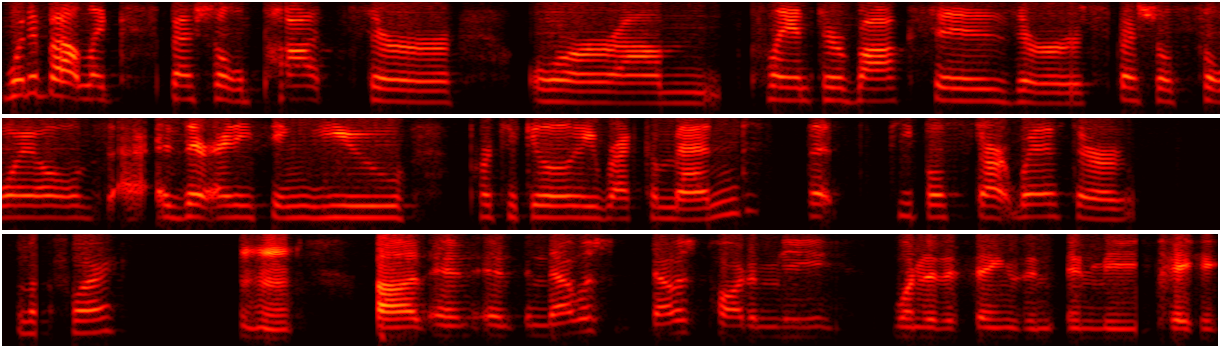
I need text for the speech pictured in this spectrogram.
What about like special pots or or um, planter boxes or special soils? Uh, is there anything you particularly recommend that people start with or look for? Mm-hmm. Uh, and, and and that was that was part of me one of the things in, in me taking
